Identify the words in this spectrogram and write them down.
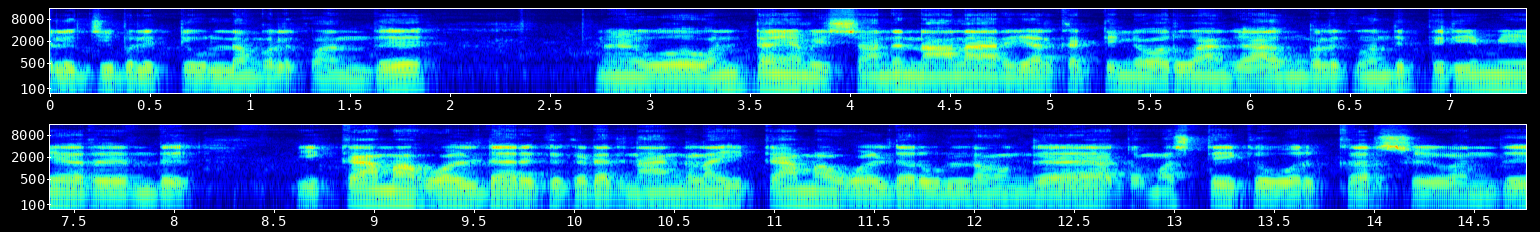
எலிஜிபிலிட்டி உள்ளவங்களுக்கு வந்து ஒன் டைம் விசாண்டு நாலாயிரம் ரியால் கட்டிங்க வருவாங்க. அவங்களுக்கு வந்து ப்ரீமியர்ண்டு இக்காமா ஹோல்டருக்கு கிடையாது. நாங்களாம் இக்காமா ஹோல்டர் உள்ளவங்க டொமஸ்டிக் ஒர்க்கர்ஸு வந்து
